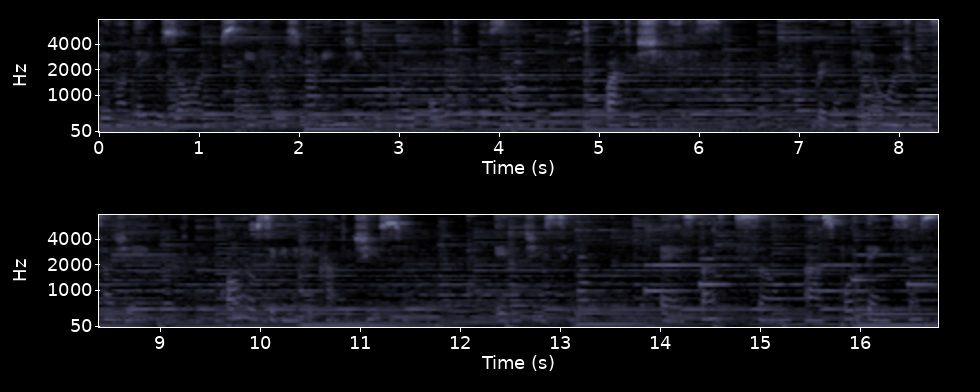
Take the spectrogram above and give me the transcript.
Levantei os olhos e fui surpreendido por outra visão: quatro chifres. Perguntei ao anjo mensageiro qual é o significado disso. Ele disse: Estas são as potências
